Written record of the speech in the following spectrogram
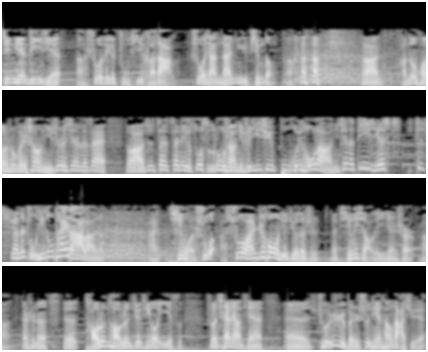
今天第一节啊，说这个主题可大了，说一下男女平等啊哈哈，啊，很多朋友说伟盛，你这是现在在是吧？就在在那个作死的路上，你是一去不回头了。你现在第一节这选的主题都太大了，哎，听我说，说完之后你就觉得是挺小的一件事儿啊，但是呢，呃，讨论讨论觉得挺有意思。说前两天，呃，就日本顺天堂大学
